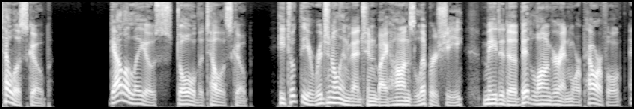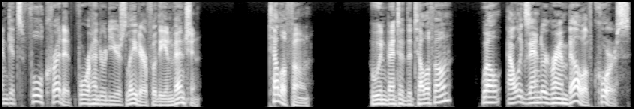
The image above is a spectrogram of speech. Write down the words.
Telescope. Galileo stole the telescope. He took the original invention by Hans Lippershey, made it a bit longer and more powerful, and gets full credit 400 years later for the invention. Telephone. Who invented the telephone? Well, Alexander Graham Bell, of course,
